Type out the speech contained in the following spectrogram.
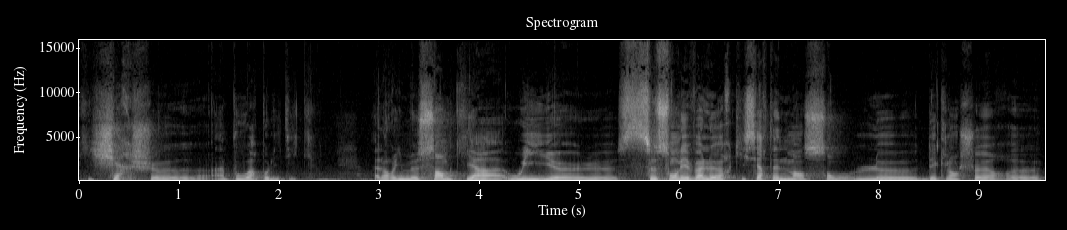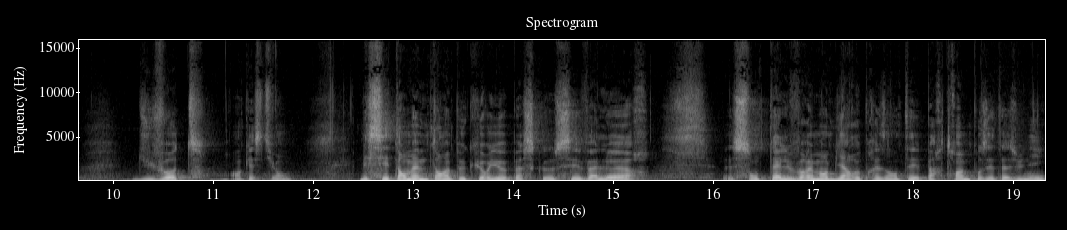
qui cherche euh, un pouvoir politique. Alors il me semble qu'il y a, oui, euh, ce sont les valeurs qui certainement sont le déclencheur du vote en question, mais c'est en même temps un peu curieux parce que ces valeurs sont-elles vraiment bien représentées par Trump aux États-Unis?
